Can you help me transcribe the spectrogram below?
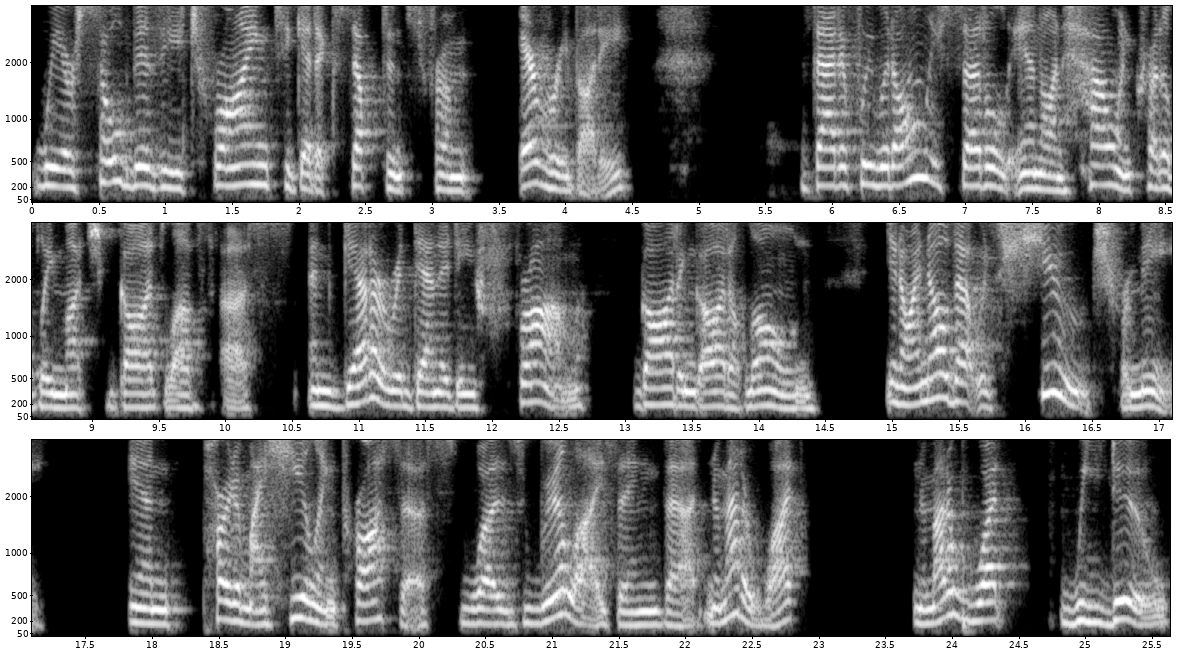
we are so busy trying to get acceptance from everybody that if we would only settle in on how incredibly much God loves us and get our identity from God and God alone, you know, I know that was huge for me. And part of my healing process was realizing that no matter what, no matter what we do,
